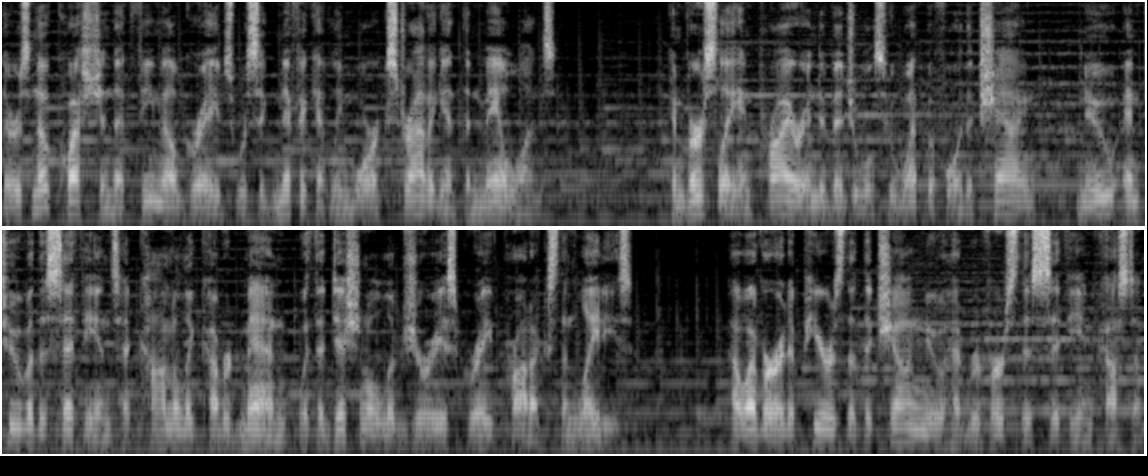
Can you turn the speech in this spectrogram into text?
There is no question that female graves were significantly more extravagant than male ones. Conversely, in prior individuals who went before the Xiang, Nu, and Tuva the Scythians had commonly covered men with additional luxurious grave products than ladies. However, it appears that the Xiongnu had reversed this Scythian custom,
